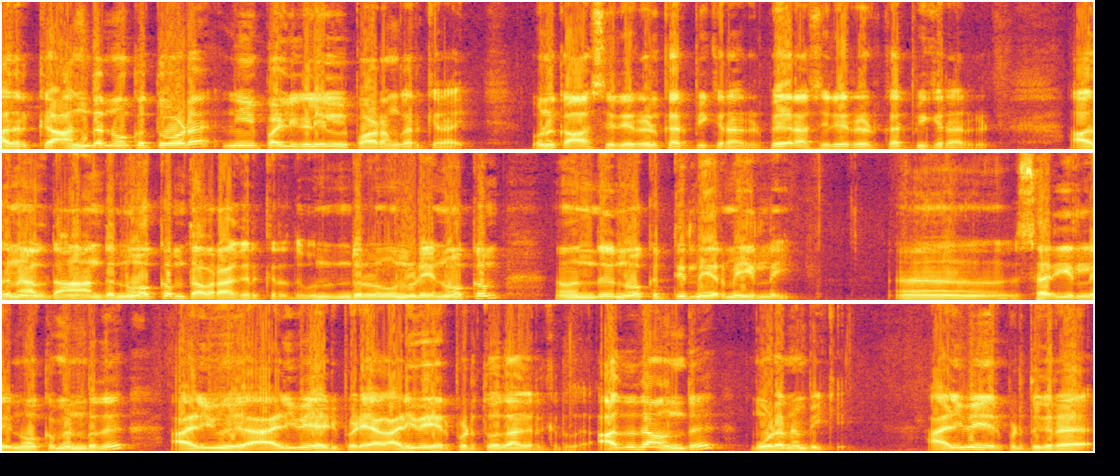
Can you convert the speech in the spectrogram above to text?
அதற்கு அந்த நோக்கத்தோடு நீ பள்ளிகளில் பாடம் கற்கிறாய். உனக்கு ஆசிரியர்கள் கற்பிக்கிறார்கள் பேராசிரியர்கள் கற்பிக்கிறார்கள். அதனால்தான் அந்த நோக்கம் தவறாக இருக்கிறது. உன்- இந்த- உன்னுடைய நோக்கம் வந்து நோக்கத்தில் நேர்மை இல்லை. சரியில்லை. நோக்கம் என்பது அழிவு அழிவை அடிப்படையாக அழிவை ஏற்படுத்துவதாக இருக்கிறது. அதுதான் வந்து மூட நம்பிக்கை. அழிவை ஏற்படுத்துகிற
